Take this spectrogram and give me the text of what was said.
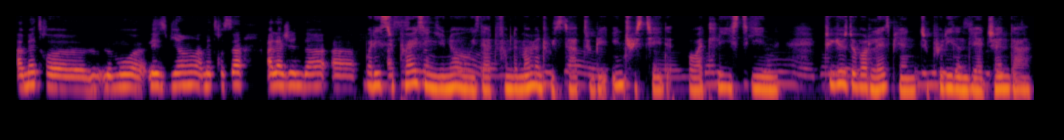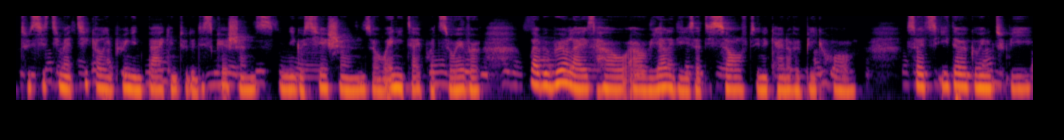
à mettre euh, le mot euh, lesbien, à mettre ça à l'agenda. What is surprising, you know, is that from the moment we start to be interested, or at least in, to use the word lesbian, to put it on the agenda, to systematically bring it back into the discussions, negotiations, or any type whatsoever, well, we realize how our realities are dissolved in a kind of a big hole. So it's either going to be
